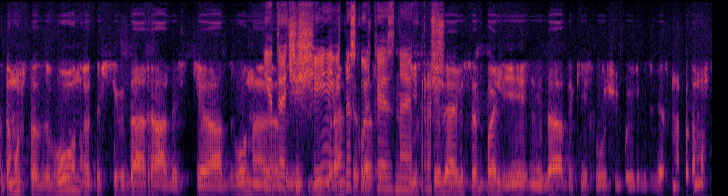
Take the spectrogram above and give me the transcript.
Потому что звон – это всегда радость. А От звона И это очищение, ведь, насколько я знаю, хорошо. исцелялись от болезней, да, такие случаи были известны. Потому что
